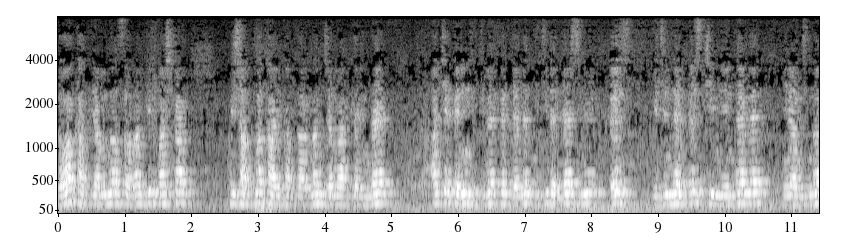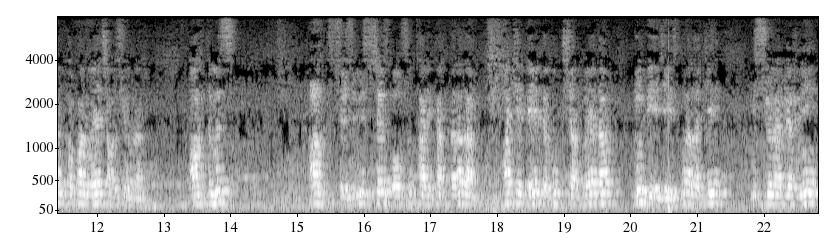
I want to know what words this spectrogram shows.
Doğa katliamından sonra bir başka kuşatma tarikatlarından cemaatlerinde AKP'nin hükümet ve devlet gücüyle Dersim'i öz gücünden, öz kimliğinden ve inancından koparmaya çalışıyorlar. Ahtımız, aht sözümüz söz olsun tarikatlara da AKP'ye de bu kuşatmaya da dur diyeceğiz. Buradaki misyonerlerini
